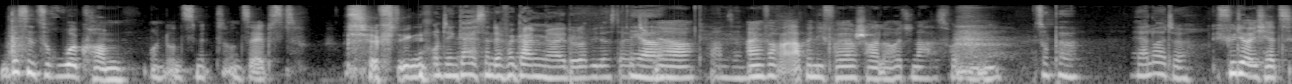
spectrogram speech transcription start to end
ein bisschen zur Ruhe kommen und uns mit uns selbst beschäftigen. Und den Geistern der Vergangenheit, oder wie das da jetzt Ja. steht. Ja, Wahnsinn. einfach ab in die Feuerschale. Heute Nacht ist Vollmond, ne? Super. Ja, Leute. Wie fühlt ihr euch jetzt?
